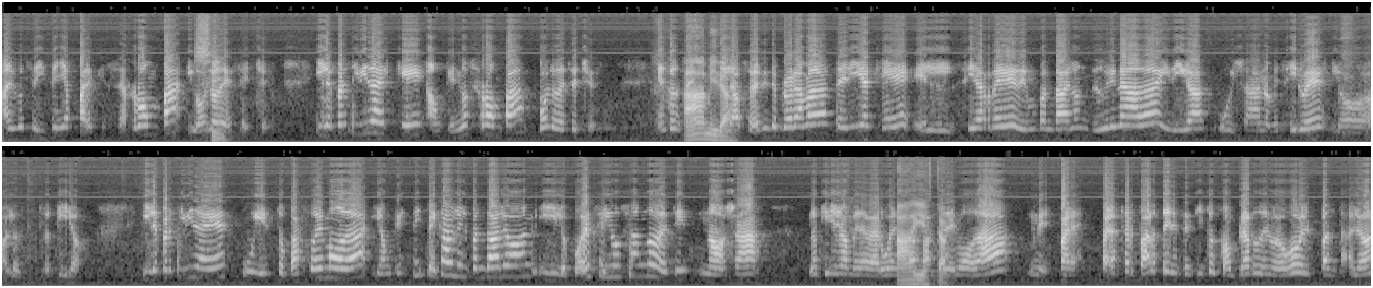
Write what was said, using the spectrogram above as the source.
algo se diseña para que se rompa y vos lo deseches. Y la percibida es que, aunque no se rompa, vos lo deseches. Entonces, ah, la obsolescencia programada sería que el cierre de un pantalón te dure nada y digas, uy, ya no me sirve, lo, lo, tiro. Y la percibida es, uy, esto pasó de moda y aunque esté impecable el pantalón y lo podés seguir usando, decís, no, ya no quiero, me da vergüenza, pasó de moda, para, para ser parte necesito comprar de nuevo el pantalón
